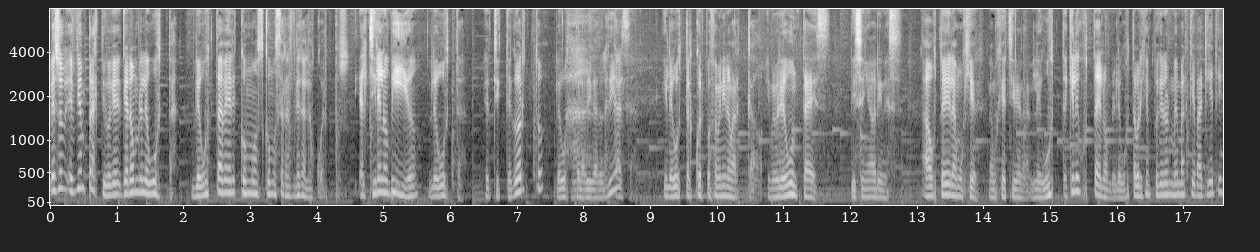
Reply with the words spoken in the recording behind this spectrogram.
eso es bien práctico, que, que al hombre le gusta. Le gusta ver cómo, cómo se reflejan los cuerpos. Al chileno pillo le gusta el chiste corto, le gusta Ah, la picardía y le gusta el cuerpo femenino marcado. Y mi pregunta es, diseñador Inés, a usted la mujer, la mujer chilena, ¿le gusta, ¿qué le gusta del hombre? ¿Le gusta, por ejemplo, que el hombre marque paquete?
